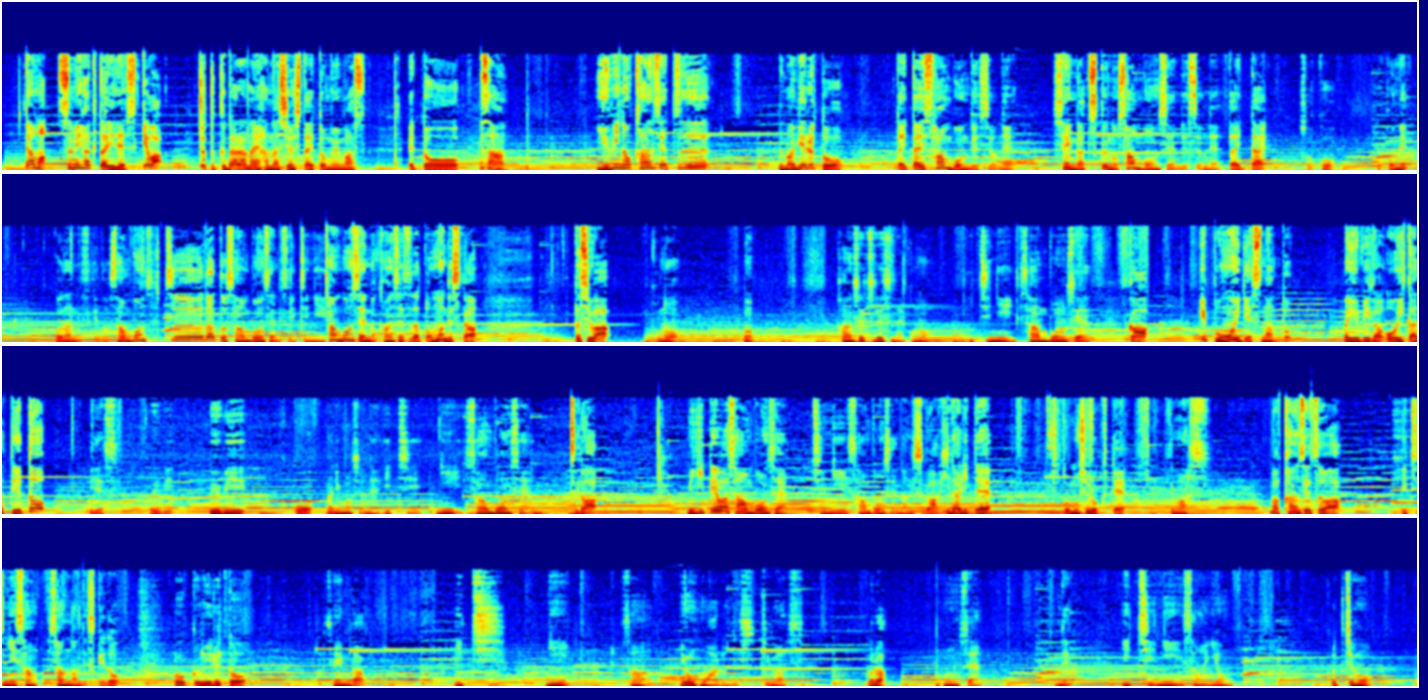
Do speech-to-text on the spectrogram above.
どうも、スミファクトリーです。今日は、ちょっとくだらない話をしたいと思います。えっと、皆さん、指の関節、曲げると、だいたい3本ですよね。線がつくの3本線ですよね。だいたい。そこ、ここね。ここなんですけど、3本、普通だと3本線です。1、2。3本線の関節だと思うんですが、私は、この、関節ですね。この、1、2、3本線が1本多いです、なんと小。指が多いかっていうと、いいです。小指。小指、ここありますよね。1、2、3本線ですが、右手は3本線。1、2、3本線なんですが、左手、ちょっと面白くて、います。まあ関節は、1、2、3、3なんですけど、よく見ると、線が、1、2、3、4本あるんです。いきます。ほら、本線。ね。1、2、3、4。こっちも、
